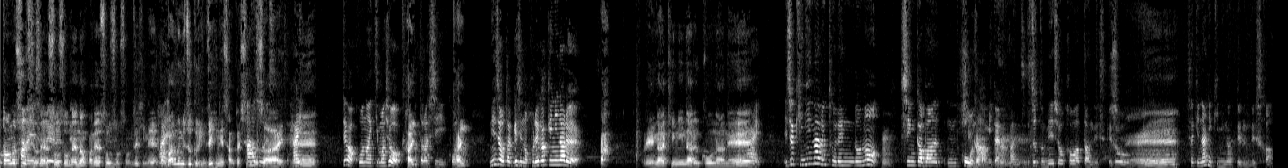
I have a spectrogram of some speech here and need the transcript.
も楽しいですよね。そうそうねなんかねそうそうそう、ぜひね、はい。番組作りにぜひね参加してください。ね。ではコーナー行きましょう、はい。新しいコーナー、はい。二条武史のこれが気になる、あこれが気になるコーナーね、はい一応気になるトレンドのうん。進化版コーナーみたいな感じうんでちょっと名称変わったんですけどね最近何気になってるんですか？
